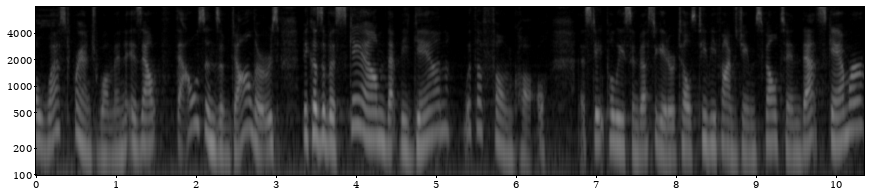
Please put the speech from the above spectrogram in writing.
A West Branch woman is out thousands of dollars because of a scam that began with a phone call. A state police investigator tells TV5's James Felton that scammer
